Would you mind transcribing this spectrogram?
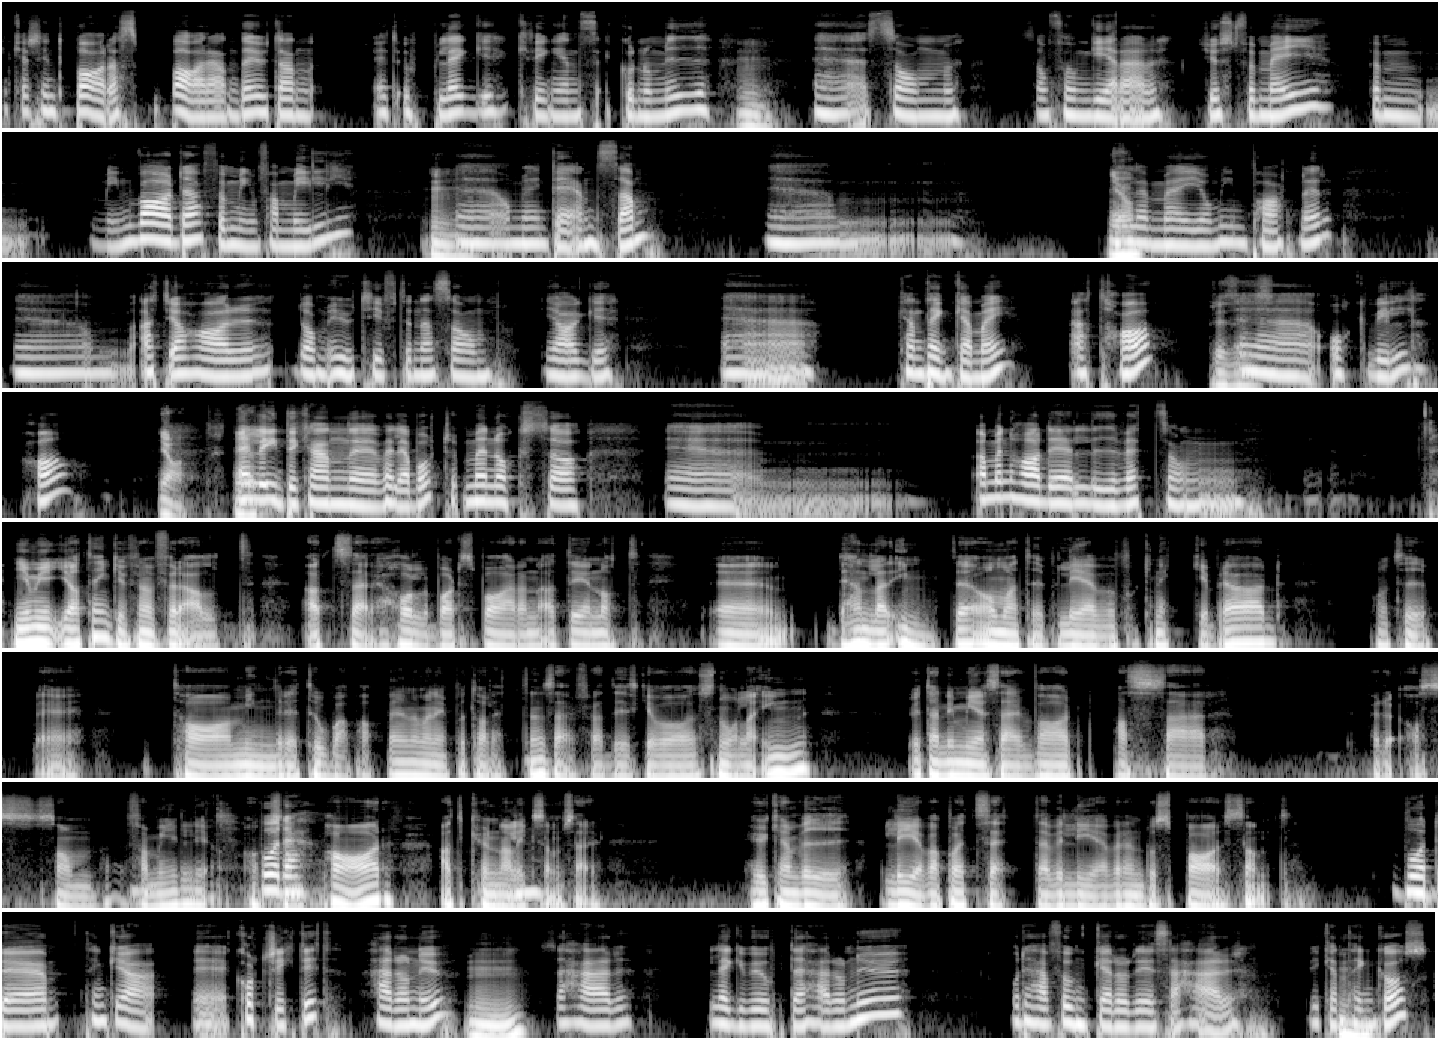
kanske inte bara sparande utan ett upplägg kring ens ekonomi Mm. eh, som, som fungerar just för mig, för min vardag, för min familj, Mm. eh, om jag inte är ensam. Ehm, Ja. Eller mig och min partner. Ehm, att jag har de utgifterna som jag eh, kan tänka mig att ha Precis. eh, och vill ha. Ja. Eller inte kan eh, välja bort. Men också eh, ja, men ha det livet som... Ja, men jag tänker framför allt att så här, hållbart sparande, att det är något, eh, det handlar inte om att typ leva på knäckebröd och typ eh, ta mindre toapapper när man är på toaletten så här, för att det ska vara snåla in. Utan det är mer så här, vad passar för oss som familj och Både. som par att kunna Mm. liksom så här, hur kan vi leva på ett sätt där vi lever ändå sparsamt? Både, tänker jag, eh, kortsiktigt, här och nu. Mm. Så här lägger vi upp det här och nu. Och det här funkar och det är så här vi kan Mm. tänka oss.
